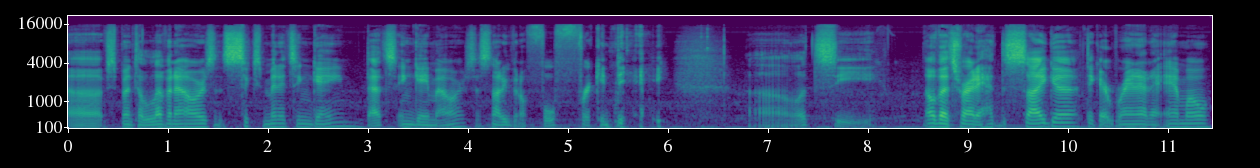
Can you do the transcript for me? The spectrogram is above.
Uh, I've spent 11 hours and 6 minutes in game. That's in game hours. That's not even a full freaking day. Uh, let's see. Oh, that's right. I had the Saiga. I think I ran out of ammo.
